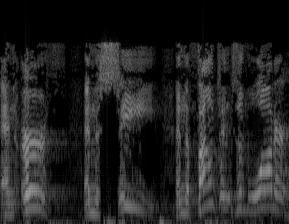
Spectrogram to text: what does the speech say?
and earth and the sea and the fountains of water.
